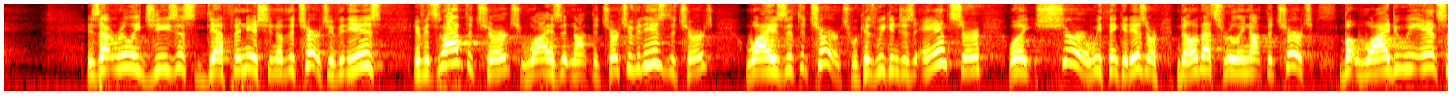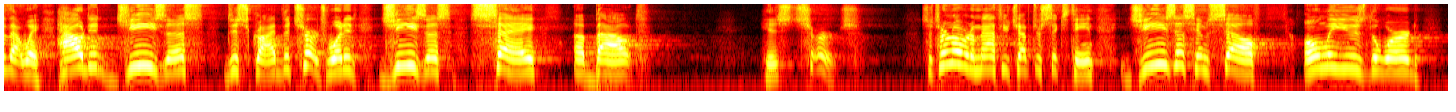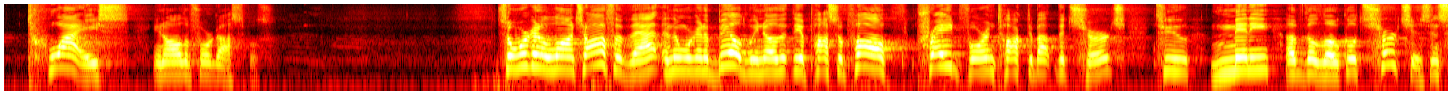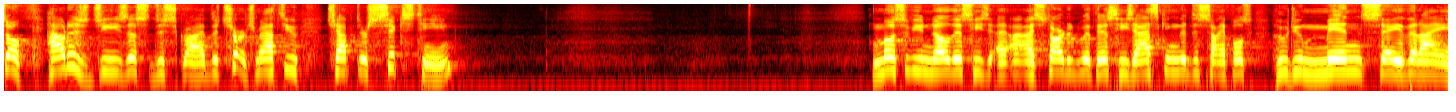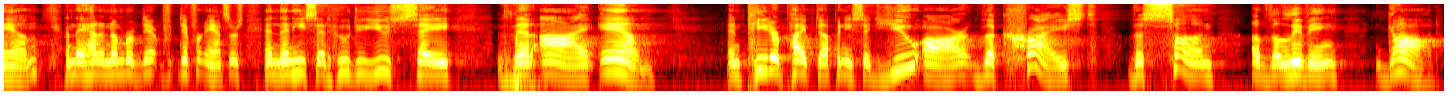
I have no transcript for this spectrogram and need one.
Is that really Jesus' definition of the church? If it is, if it's not the church, why is it not the church? If it is the church, why is it the church? Because we can just answer, well, sure, we think it is, or no, that's really not the church. But why do we answer that way? How did Jesus describe the church? What did Jesus say about his church? So turn over to Matthew chapter 16. Jesus himself only used the word twice in all the four gospels. So we're going to launch off of that and then we're going to build. We know that the Apostle Paul prayed for and talked about the church to many of the local churches. And so, how does Jesus describe the church? Matthew chapter 16. Most of you know this. He's, I started with this. He's asking the disciples, Who do men say that I am? And they had a number of different answers. And then he said, Who do you say that I am? And Peter piped up and he said, You are the Christ, the Son of the living God.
